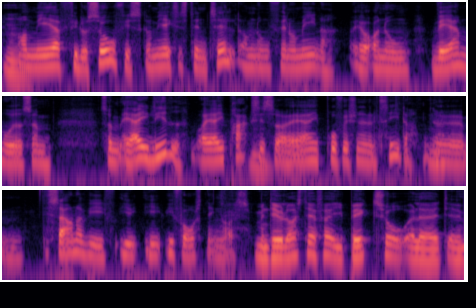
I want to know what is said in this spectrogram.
mm. og mere filosofisk og mere eksistentielt om nogle fænomener øh, og nogle væremåder, som, som er i livet, og er i praksis, mm. og er i professionaliteter. Ja. Øhm, det savner vi i, i, i forskningen også. Men det er jo også derfor, at I begge to, eller at, øh,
